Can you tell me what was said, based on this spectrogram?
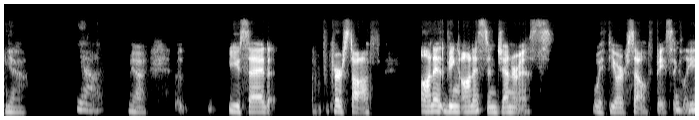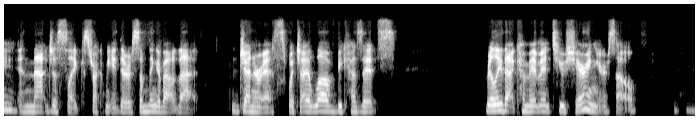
Yeah. Yeah. Yeah. You said, first off, honest, being honest and generous with yourself, basically. Mm-hmm. And that just like struck me. There's something about that generous, which I love because it's really that commitment to sharing yourself mm-hmm.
